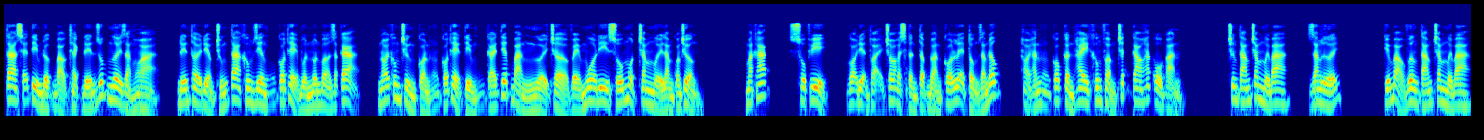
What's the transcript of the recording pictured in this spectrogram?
ta sẽ tìm được bảo thạch đến giúp ngươi giảng hòa, đến thời điểm chúng ta không riêng có thể buồn nôn bờ ra cả, nói không chừng còn có thể tìm cái tiếp bàn người trở về mua đi số một trăm mười lăm quang trường. Mặt khác, sophie, gọi điện thoại cho Western tập đoàn có lệ tổng giám đốc, hỏi hắn có cần hay không phẩm chất cao HO bản. Chương tám trăm mười ba, giang lưới. Kiếm bảo vương tám trăm mười ba.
